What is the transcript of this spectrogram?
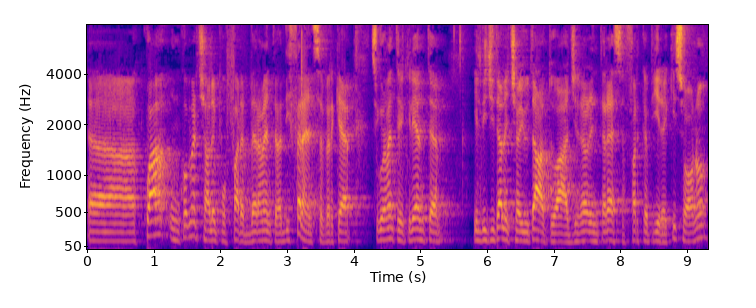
Uh, qua un commerciale può fare veramente la differenza perché sicuramente il cliente il digitale ci ha aiutato a generare interesse, a far capire chi sono,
